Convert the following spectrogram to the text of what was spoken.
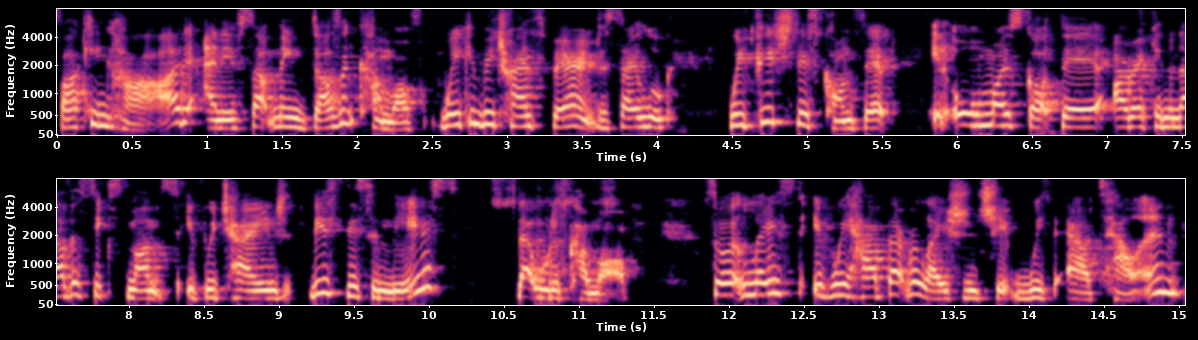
fucking hard. And if something doesn't come off, we can be transparent to say, look, we pitched this concept. It almost got there. I reckon another six months, if we change this, this, and this, that would have come off. So at least if we have that relationship with our talent,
